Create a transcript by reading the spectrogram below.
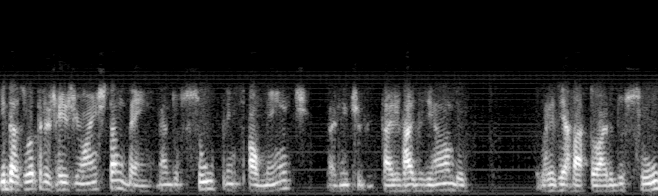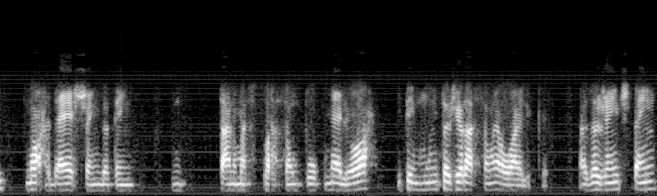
e das outras regiões também, né, do sul principalmente. A gente está esvaziando o reservatório do sul. Nordeste ainda tem está numa situação um pouco melhor e tem muita geração eólica. Mas a gente tem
